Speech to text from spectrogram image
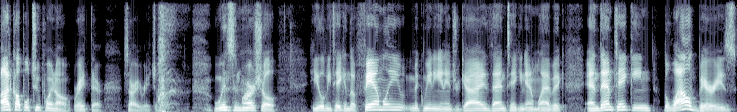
odd couple 2.0 right there. Sorry, Rachel. Winston Marshall. He'll be taking the family, McWeeny and Andrew Guy, then taking Adam Lavick, and then taking the Wildberries,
